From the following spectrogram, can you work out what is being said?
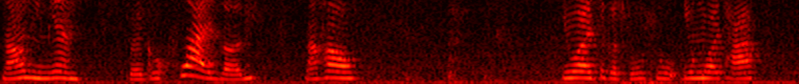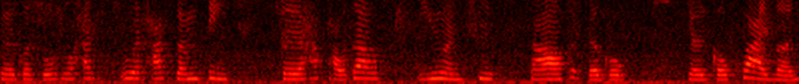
然后里面有一个坏人。然后，因为这个叔叔，因为他有一个叔叔，他因为他生病，所以他跑到医院去。然后有个有一个坏人，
